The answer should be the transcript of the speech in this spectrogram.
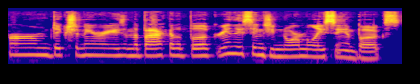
term dictionaries in the back of the book or any of these things you normally see in books?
